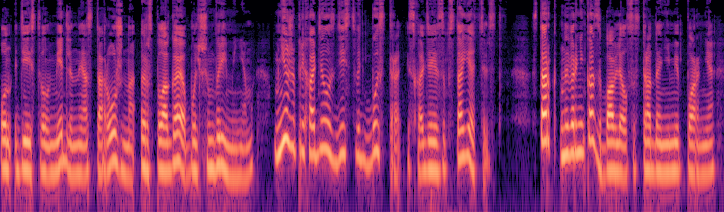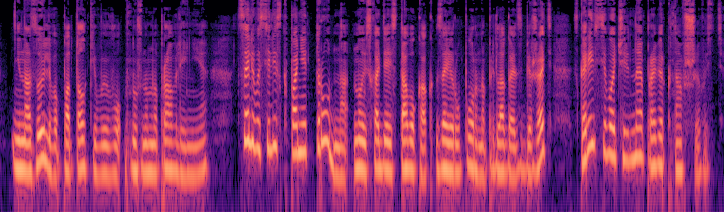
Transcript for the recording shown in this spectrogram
Он действовал медленно и осторожно, располагая большим временем. Мне же приходилось действовать быстро, исходя из обстоятельств. Старк наверняка забавлялся страданиями парня – неназойливо подталкиваю его в нужном направлении. Цель Василиска понять трудно, но, исходя из того, как Заир упорно предлагает сбежать, скорее всего, очередная проверка на вшивость.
